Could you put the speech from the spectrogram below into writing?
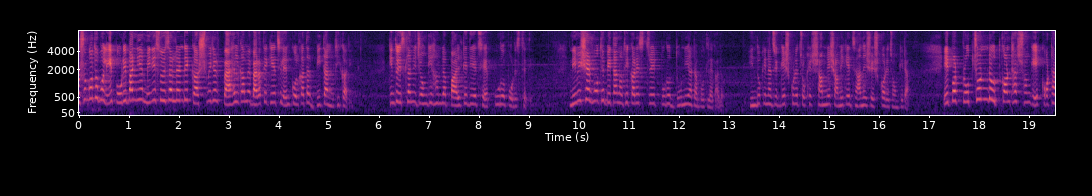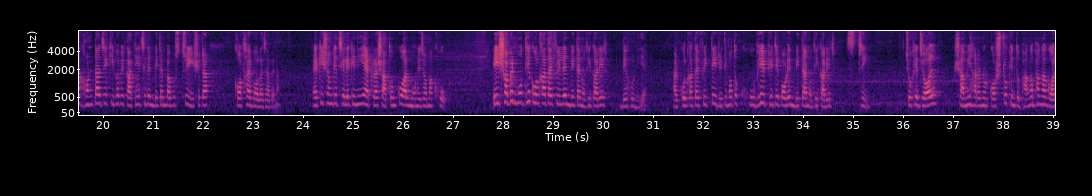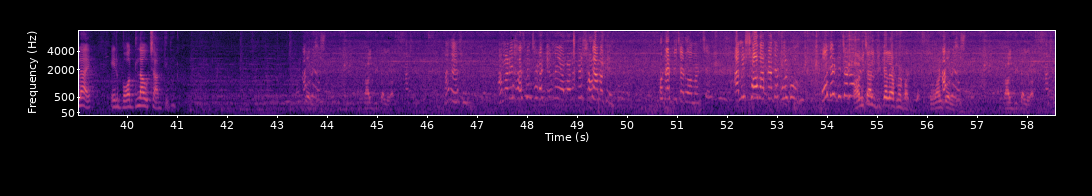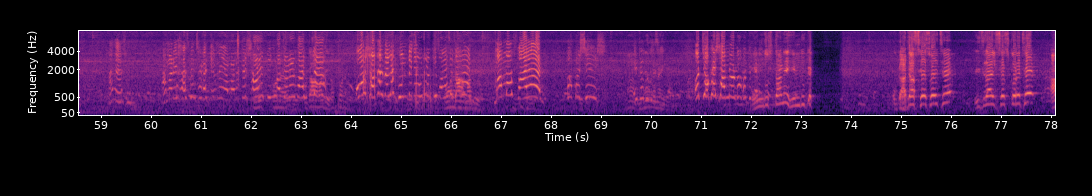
প্রসঙ্গত বলি, পরিবার নিয়ে মিনি সুইজারল্যান্ডে কাশ্মীরের পেহেলগামে বেড়াতে গিয়েছিলেন কলকাতার বিতান অধিকারী। কিন্তু ইসলামী জঙ্গি হামলা পাল্টে দিয়েছে পুরো পরিস্থিতি। নিমিষের মধ্যে বিতান অধিকারীর স্ত্রীর পুরো দুনিয়াটা বদলে গেল। হিন্দু কিনা জিজ্ঞেস করে চোখের সামনে স্বামীকে জানে শেষ করে জঙ্গিরা। এরপর প্রচণ্ড উৎকণ্ঠার সঙ্গে কটা ঘণ্টা যে কীভাবে কাটিয়েছিলেন বিতানবাবুর স্ত্রী, সেটা কথায় বলা যাবে না। একই সঙ্গে ছেলেকে নিয়ে একরাশ আতঙ্ক আর মনে জমা ক্ষোভ। এই সবের মধ্যে কলকাতায় ফিরলেন বিতান অধিকারীর দেহ নিয়ে। আর কলকাতায় ফিরতেই রীতিমতো ক্ষোভে ফেটে পড়েন বিতান অধিকারীর স্ত্রী। চোখে জল স্বামী হারানোর কষ্ট কিন্তু ভাঙা ভাঙা গলায় এর বদলাও চান তিনি। কাল বিকালে আসো। আমার এই হাজবেন্ড ছাড়া কেউ নেই আমার একটা আমাকে ওটার বিচারও আমার চাই। আমি সব আপনাকে বলব ওদের বিচারও আমি কাল বিকালে আপনার বাড়ি যাচ্ছি। ওয়ান আপনি টোয়েন্টি আসুন, কাল বিকালে। আসুন। আমার এই হাজবেন্ড ছাড়া কেউ নেই আমার একটা সাড়ে তিন বছরের বাচ্চা। ও সকালবেলা ঘুম থেকে উঠে কি বলেছে জানেন? মাম্মা ফায়ার পাপা শেষ। এটা বলেছে। ও চোখের সামনে ওর বাবাকে হিন্দুস্তানে হিন্দুকে ও গাজা শেষ হয়েছে ইসরায়েল শেষ করেছে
